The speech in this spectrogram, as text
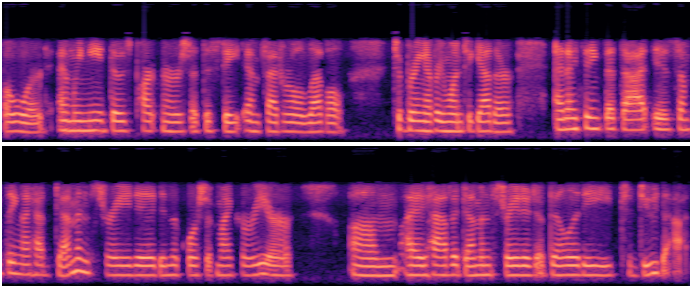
forward. And we need those partners at the state and federal level to bring everyone together. And I think that that is something I have demonstrated in the course of my career. Um, I have a demonstrated ability to do that.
